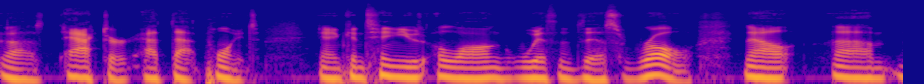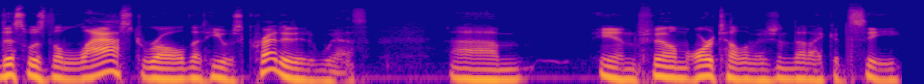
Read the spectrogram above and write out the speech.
uh, actor at that point and continued along with this role. Now, um, this was the last role that he was credited with um, in film or television that I could see.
